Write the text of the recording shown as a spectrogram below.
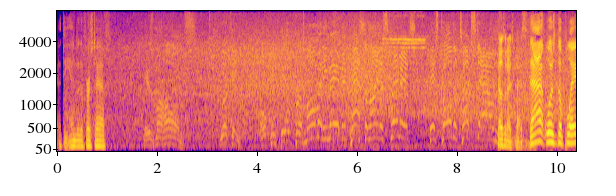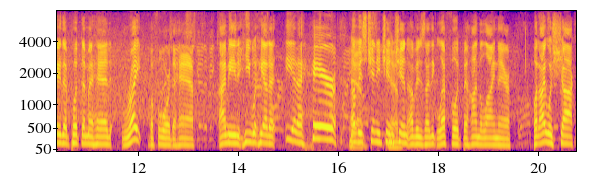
at the end of the first half. Here's Mahomes looking. Open field for a moment. He may have been past the line of scrimmage. It's called a touchdown. That was a nice pass. That was the play that put them ahead right before the half. I mean, he he had a he had a hair Yeah. of his chinny chin Yeah. chin of his I think left foot behind the line there. But I was shocked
